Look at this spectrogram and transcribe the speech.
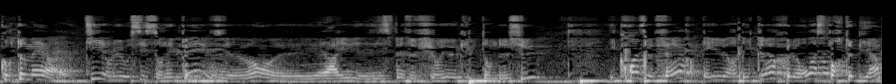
Courtemer tire lui aussi son épée, bon, euh, il arrive des espèces de furieux qui lui tombent dessus. Il croise le fer et il leur déclare que le roi se porte bien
